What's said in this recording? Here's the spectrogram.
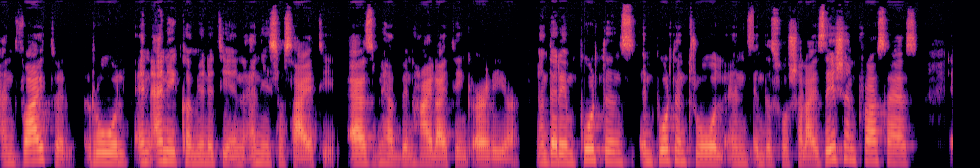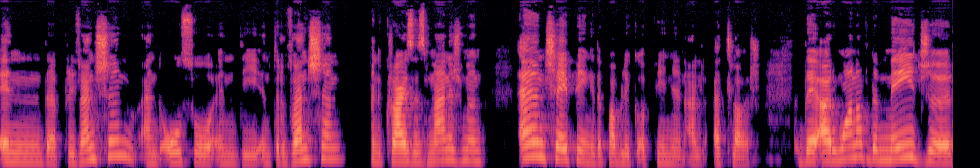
and vital role in any community in any society, as we have been highlighting earlier, and their importance important role in, in the socialization process, in the prevention, and also in the intervention and crisis management and shaping the public opinion at large. They are one of the major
